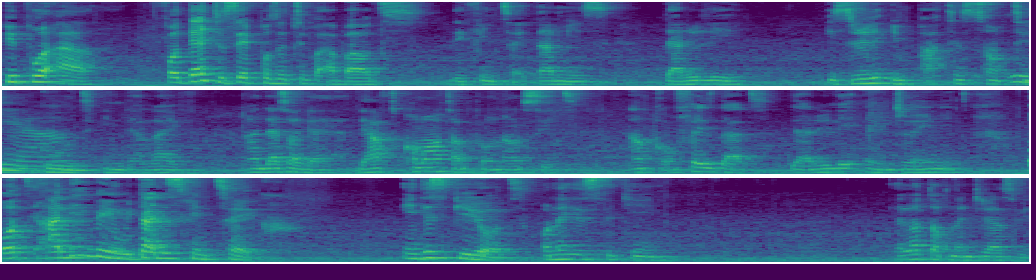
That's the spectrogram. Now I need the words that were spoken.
people are for them to say positive about the fintech, that means they're really it's really impacting something Yeah. good in their life. And that's why they, they have to come out and pronounce it and confess that they are really enjoying it. But had it been without this fintech, in this period, honestly speaking, a lot of Nigerians will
